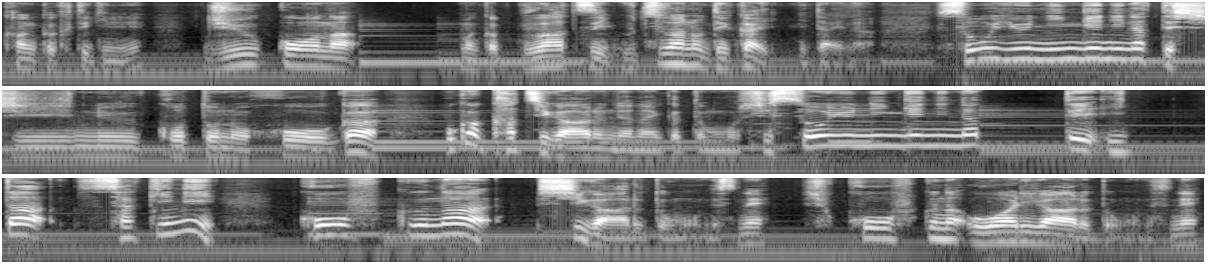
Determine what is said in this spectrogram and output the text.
感覚的にね、重厚な、なんか分厚い、器のでかいみたいな、そういう人間になって死ぬことの方が、僕は価値があるんじゃないかと思うし、そういう人間になっていった先に、幸福な死があると思うんですね。幸福な終わりがあると思うんですね。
